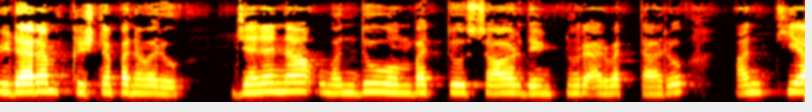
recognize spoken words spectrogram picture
ಬಿಡಾರಂ ಕೃಷ್ಣಪ್ಪನವರು, ಜನನ ಒಂದು ಒಂಬತ್ತು ಸಾವಿರದ ಎಂಟುನೂರ ಅರವತ್ತಾರು, ಅಂತ್ಯ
